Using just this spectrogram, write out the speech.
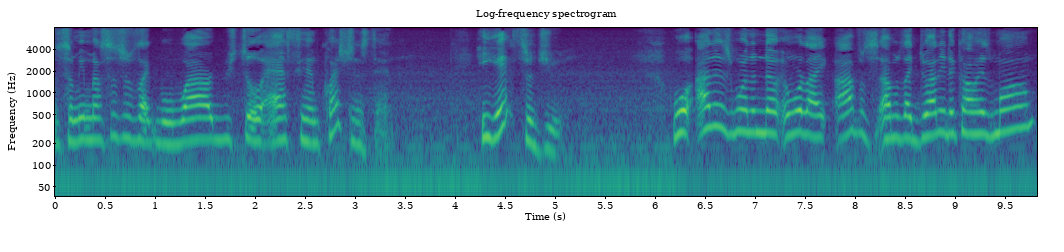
so me and my sister was like, well, why are you still asking him questions then? He answered you. Well, I just want to know. And we're like, I was, I was like, do I need to call his mom?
